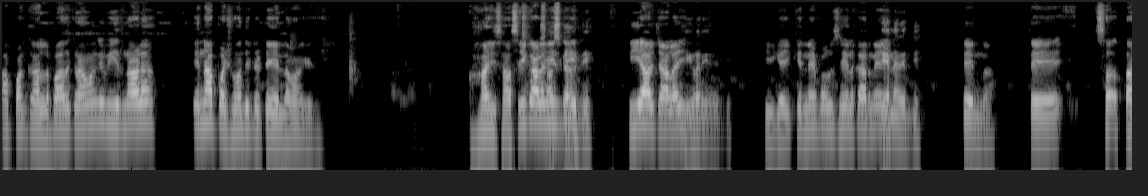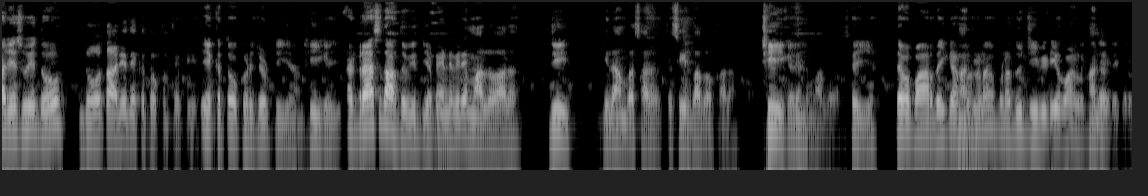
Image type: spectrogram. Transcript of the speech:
ਆਪਾਂ ਗੱਲਬਾਤ ਕਰਾਵਾਂਗੇ ਵੀਰ ਨਾਲ। ਇਹਨਾਂ ਪਸ਼ੂਆਂ ਦੀ ਡਿਟੇਲ ਲਵਾਂਗੇ ਜੀ। ਹਾਂਜੀ ਸਤਿ ਸ੍ਰੀ ਅਕਾਲ ਵੀਰ ਜੀ। ਕੀ ਹਾਲ ਚਾਲ ਹੈ ਜੀ? ਠੀਕ ਵਧੀਆ ਵੀਰ ਜੀ। ਠੀਕ ਹੈ ਜੀ। ਕਿੰਨੇ ਪਸ਼ੂ ਸੇਲ ਕਰਨੇ ਆ? ਤਿੰਨ ਵੀਰ ਜੀ। ਤਿੰਨ। ਤੇ ਸ- ਤਾਜੇ ਸੂਏ ਦੋ? ਦੋ ਤਾਜੇ ਤੇ ਇੱਕ ਤੋਕੜ ਝੋਟੀ। ਇੱਕ ਤੋਕੜ ਝੋਟੀ ਆ ਠੀਕ ਹੈ ਜੀ। ਐਡਰੈਸ ਦੱਸ ਦਿਓ ਵੀਰ ਜੀ ਆਪਣਾ। ਪਿੰਡ ਵੀਰੇ ਮਾਲੋਵਾਲ। ਜੀ। ਜ਼ਿਲ੍ਹਾ ਅੰਮ੍ਰਿਤਸਰ ਤਹਿਸੀਲ ਬਾਬਾ ਕਾਲਾ ਠੀਕ ਹੈ ਜੀ। ਪਿੰਡ ਮਾਲੋਵਾਲ। ਸਹੀ ਹੈ ਤੇ ਵਪਾਰ ਦਾ ਹੀ ਕੰਮ ਹਾਂਜੀ। ਹਨਾ? ਆਪਣਾ ਦੂਜੀ ਵੀਡੀਓ ਬਣ ਲੱਗੀ ਹਾਂਜੀ। ਸਾਡੇ ਕਰੋ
